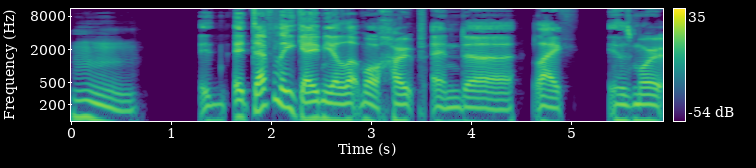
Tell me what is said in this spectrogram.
Hmm. It it definitely gave me a lot more hope and uh like it was more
